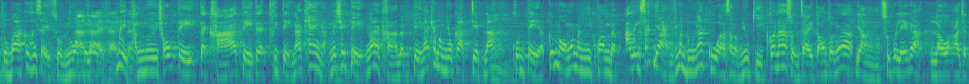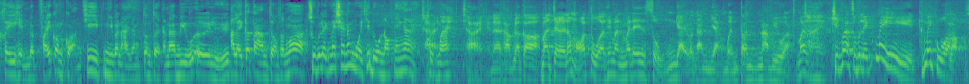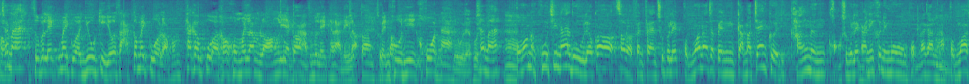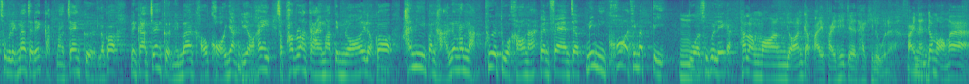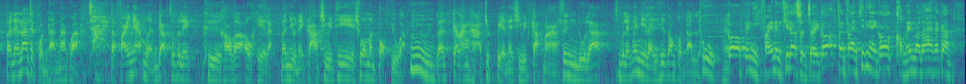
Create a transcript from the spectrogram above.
ถูกป่ะก็คือใส่สวมนวมไปเลยอ่าใช่ใช่ไม่พันมือชกเตะแต่ขาเตะแต่คือเตะหน้าแข้งอะไม่ใช่เตะหน้าขาแบบเตะหน้าแข้งมันมีโอกาสเจ็บนะ คนเตะอะก็มองว่ามันมีความแบบอะไรสักอย่างที่มันดูน่ากลัวสำหรับยูกิก็น่าสนใจแต่เอาตนว่าอย่างซูเปอร์เล็กอะเราอาจจะเคยเห็นแบบไฟต์ก่อนๆที่มีปัญหาอย่างตนต่อยกับนาบิวเอยหรืออะไรก็ตามแต่เอาตนว่าซูเปอร์เล็กไม่ใช่นักมวยที่โดนน็อกง่ายๆถูกไหมใช่นะครับแล้วก็มาเจอต้องบอกว่าตัวที่มันไม่ได้สูงใหญ่กว่ากันอย่างเหมือนตอนนาบิวอะมันใช่คิดว่าซูเปอร์เล็กไม่ไม่กลัวหรอกใช่ไหมซูเปอร์เล็กไม่กลัวยูกิโยสะก็ไม่กลัวหรอกเพราะถ้าเขากลัวเขาคงไม่ล่ำร้องเรียกถูกต้องหาซูเปอร์เล็กขนาดนี้หรอกถูกต้องถูกต้องเป็นคู่ที่โคตรน่าดูเลยคุณ ใช่ไหมอืมผมว่ามันคู่ที่น่าดูแล้วก็สำหรับแฟนๆซูเปอร์เล็กผมว่าน่าจะเป็นกลับมาแจ้งเกิดอีกครั้งหนึ่งของซูเปอร์เล็กอันนี้คือในมุมของผมแล้วกันนะผมว่าซูเปอร์เล็กน่าจะได้กลับมาแจ้งเกิด แล้วก็เป็นการแจ้งเกิดในบ้านเขาขออย่างเดียวให้สภาพร่างกายมาเต็มร้อยแล้วก็ให้ไม่มีปัญหาเรื่องน้ำหนัก เพื่อตัวเขานะแฟนๆจะไม่มีข้อที่มาติ ตัวซูเปอร์เล็กอะถ้าลองมองย้อนกลับไปไฟท์ที่เจอทาคิรุเนี่ยไฟท์นั้นก็มองว่าไฟท์นั้นน่าจะกดดันมากกว่า ใช่ แต่ไฟท์เนี้ยเหมือนกับซูเปอร์เล็กคือเขาก็โอเคแหละ มันอยู่ในกราฟชีวิตที่ช่วงมันตกอยู่อะแล้วกำลังหาจุดเปลี่ยนในชีวิตกลับมา ซึ่งดูแล้วซูเปอร์เล็กไม่มีอะไรที่ต้องกดดันเลย ถูก ก็เป็นอีกไฟล์หนึ่งที่น่าสนใจก็แฟนๆคิดยังไงก็คอมเมนต์มาได้แล้วกัน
